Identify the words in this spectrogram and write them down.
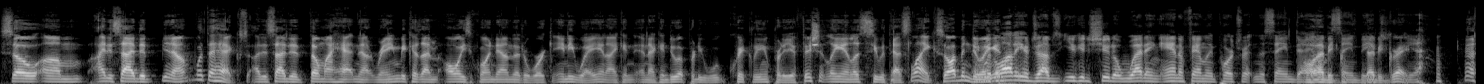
So um, I decided, you know, what the heck? So I decided to throw my hat in that ring because I'm always going down there to work anyway, and I can and I can do it pretty w- quickly and pretty efficiently, and let's see what that's like. So I've been doing it. a lot of your jobs, you could shoot a wedding and a family portrait in the same day Oh, on that'd the be- same beach. that'd be great. Yeah.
